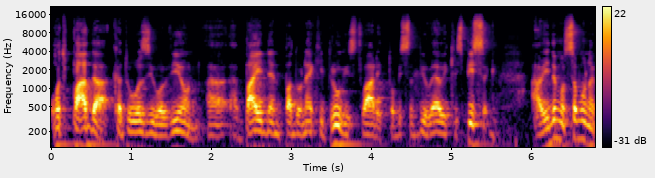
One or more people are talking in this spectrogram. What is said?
od pada kad ulazi u avion Biden pa do nekih drugih stvari, to bi sad bio veliki spisak, ali idemo samo na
